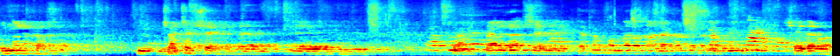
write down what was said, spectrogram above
bunlara karşı Çaçak şehrinde e, yani Belgrad şehrinde bir takım onlara da alakalı şeyler var.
